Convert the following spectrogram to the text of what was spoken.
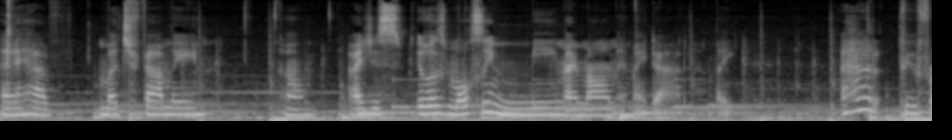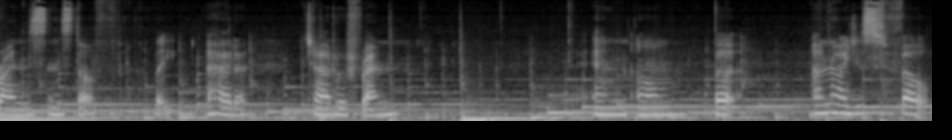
I didn't have much family. Um, I just, it was mostly me, my mom, and my dad. Like, I had a few friends and stuff. Like, I had a childhood friend. And, um, but don't know, I just felt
